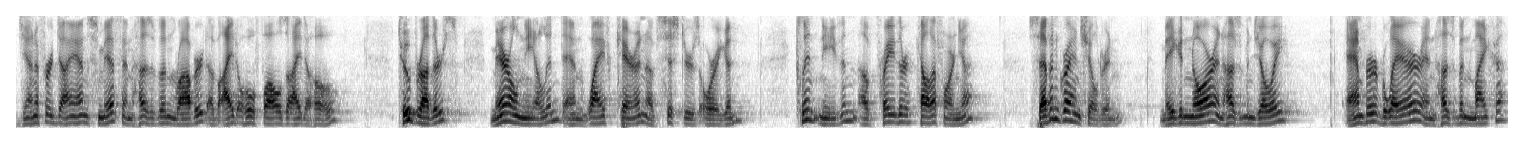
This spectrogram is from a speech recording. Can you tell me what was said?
Jennifer Diane Smith, and husband Robert of Idaho Falls, Idaho, two brothers, Merrill Neeland and wife Karen of Sisters, Oregon, Clint Neithen of Prather, California, seven grandchildren, Megan Knorr and husband Joey, Amber Blair and husband Micah,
